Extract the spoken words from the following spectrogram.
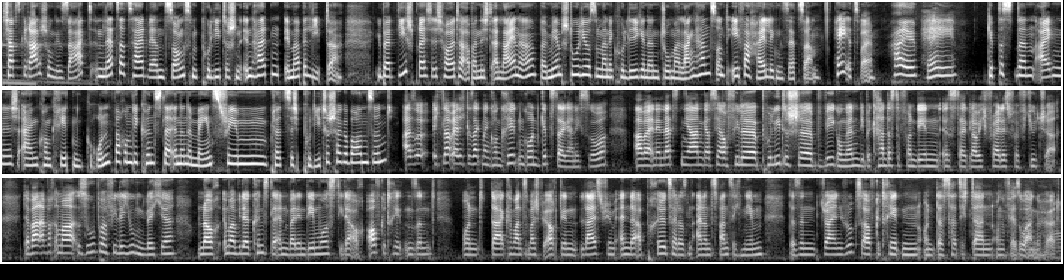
Ich habe es gerade schon gesagt, in letzter Zeit werden Songs mit politischen Inhalten immer beliebter. Über die spreche ich heute aber nicht alleine. Bei mir im Studio sind meine Kolleginnen Joma Langhans und Eva Heiligensetzer. Hey ihr zwei. Hi. Hey. Gibt es denn eigentlich einen konkreten Grund, warum die KünstlerInnen im Mainstream plötzlich politischer geworden sind? Also, ich glaube ehrlich gesagt, einen konkreten Grund gibt es da gar nicht so. Aber in den letzten Jahren gab es ja auch viele politische Bewegungen. Die bekannteste von denen ist da, glaube ich, Fridays for Future. Da waren einfach immer super viele Jugendliche und auch immer wieder KünstlerInnen bei den Demos, die da auch aufgetreten sind und da kann man zum Beispiel auch den Livestream Ende April 2021 nehmen. Da sind Giant Rooks aufgetreten und das hat sich dann ungefähr so angehört.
